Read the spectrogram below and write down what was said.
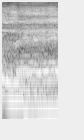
lonely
